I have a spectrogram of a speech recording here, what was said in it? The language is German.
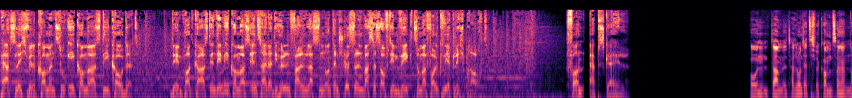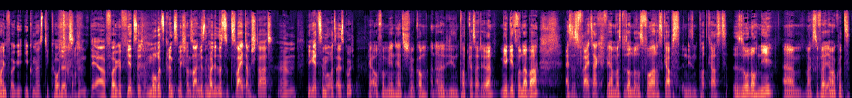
Herzlich willkommen zu E-Commerce Decoded, dem Podcast, in dem E-Commerce Insider die Hüllen fallen lassen und entschlüsseln, was es auf dem Weg zum Erfolg wirklich braucht. Von AppScale. Und damit hallo und herzlich willkommen zu einer neuen Folge E-Commerce Decoded, der Folge 40. Und Moritz grinst mich schon so an. Wir sind heute nur zu zweit am Start. Ähm, wie geht's dir, Moritz? Alles gut? Ja, auch von mir ein herzlich willkommen an alle, die diesen Podcast heute hören. Mir geht's wunderbar. Es ist Freitag. Wir haben was Besonderes vor. Das gab es in diesem Podcast so noch nie. Ähm, magst du vielleicht einmal kurz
